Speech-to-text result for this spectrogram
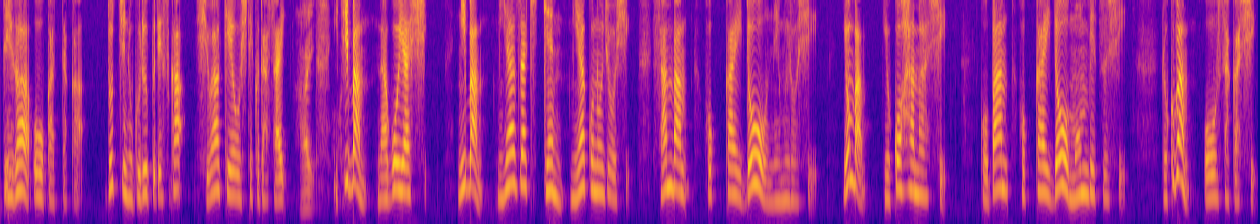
出が多かったか。どっちのグループですか？仕分けをしてください。はい。1番名古屋市。2番宮崎県都城市。3番北海道根室市4番横浜市。5番北海道紋別市。6番大阪市。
